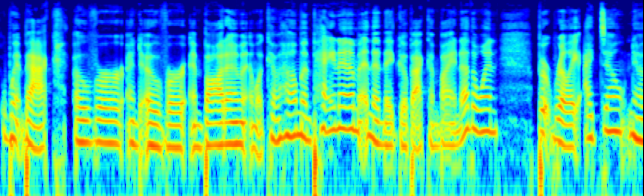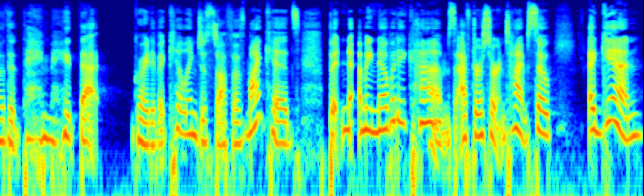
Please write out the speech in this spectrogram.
went back over and over and bought them and would come home and paint them and then they'd go back and buy another one. But really, I don't know that they made that great of a killing just off of my kids. But I mean, nobody comes after a certain time. So again,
